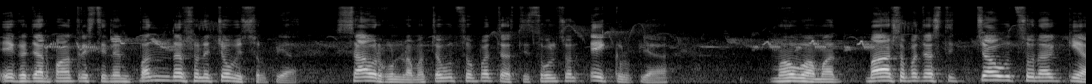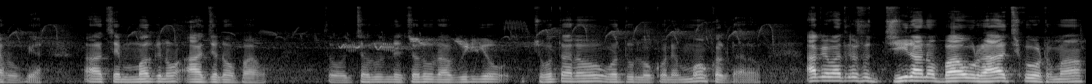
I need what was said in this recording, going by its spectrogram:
એક હજાર પાંત્રીસથી લઈને પંદરસો ને ચોવીસ રૂપિયા. સાવરકુંડલામાં ચૌદસો પચાસથી સોળસો ને એક રૂપિયા. મહુવામાં બારસો પચાસથી ચૌદસો ને અગિયાર રૂપિયા. આ છે મગનો આજનો ભાવ. તો જરૂર ને જરૂર આ વીડિયો જોતા રહો, વધુ લોકોને મોકલતા રહો. આગળ વાત કરીશું જીરાનો ભાવ રાજકોટમાં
